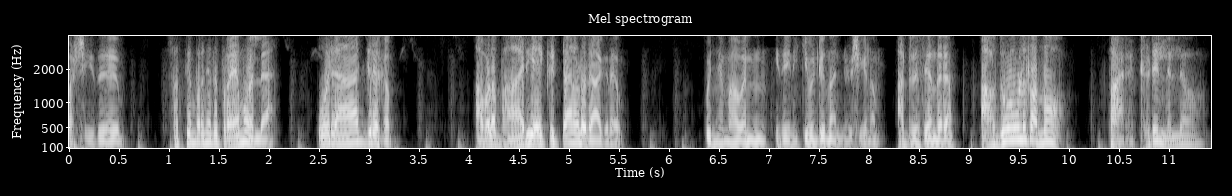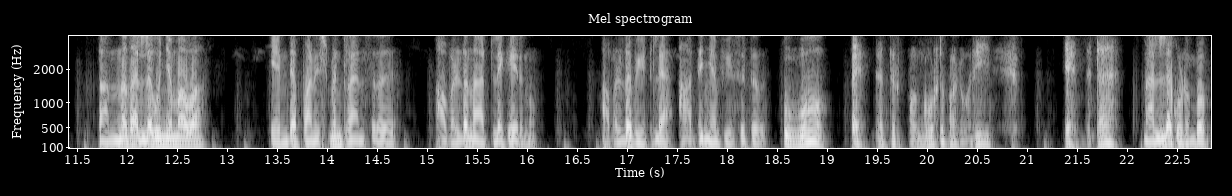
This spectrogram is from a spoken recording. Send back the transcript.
പക്ഷെ ഇത് സത്യം പറഞ്ഞത് പ്രേമമല്ല ഒരാഗ്രഹം. അവളെ ഭാര്യയായി കിട്ടാനുള്ള ഒരു ആഗ്രഹം കുഞ്ഞമ്മാവൻ ഇത് എനിക്ക് വേണ്ടി ഒന്ന് അന്വേഷിക്കണം. അഡ്രസ് ഞാൻ തരാം. അതും അവൾ തന്നോ? തരക്കേടില്ലല്ലോ തന്നതല്ല കുഞ്ഞമ്മാവ. എന്റെ പണിഷ്മെന്റ് ട്രാൻസ്ഫർ അവളുടെ നാട്ടിലേക്കായിരുന്നു. അവളുടെ വീട്ടിലാ ആദ്യം ഞാൻ ഫീസ് ഇട്ടത്. ഓ എന്റെ തൃപ്പങ്കോട്ട് ഭഗവതി. എന്നിട്ട്? നല്ല കുടുംബം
